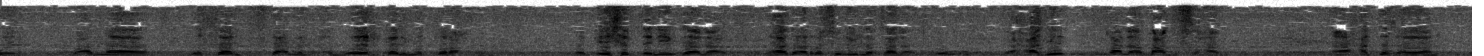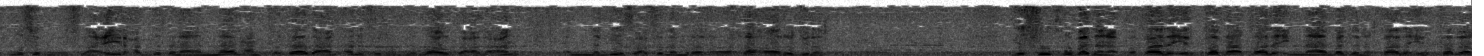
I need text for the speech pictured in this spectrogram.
ويل وأما والثاني تستعمل الويح كلمة ترحم طيب إيش الدليل؟ قال وهذا الرسول الا قال. أحاديث قال بعض الصحابة. حدثنا يعني موسى بن إسماعيل حدثنا همام عن قتادة عن أنس رضي الله تعالى عنه أن النبي صلى الله عليه وسلم راى رجلا يسوق بدنه فقال اركبها قال إنها بدنه قال اركبها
